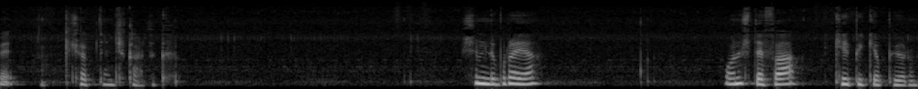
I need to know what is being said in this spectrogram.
Ve çöpten çıkardık. Şimdi buraya 13 defa kirpik yapıyorum.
